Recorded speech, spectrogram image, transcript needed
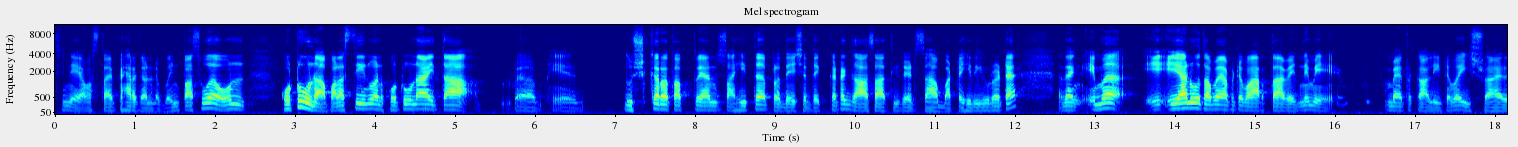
තිනේ අවස්ථාව පැහැරගන්නට ඉන් පසුව ඔවුන් කොටු වුණා. පලස්තීනුවන් කොටු වුණා ඉතා දුෂ්කර තත්ත්වයන් සහිත ප්‍රදේශ දෙක්කට ගාසාතීරයට සහ බටහිරිවුරට. දැන් එම ඒ අනුව තමයි අපිට වාර්තා වෙන්න මේ මෑතකාලීටම ඊශ්‍රයිල්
